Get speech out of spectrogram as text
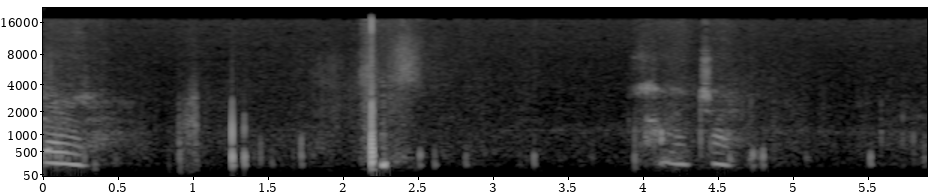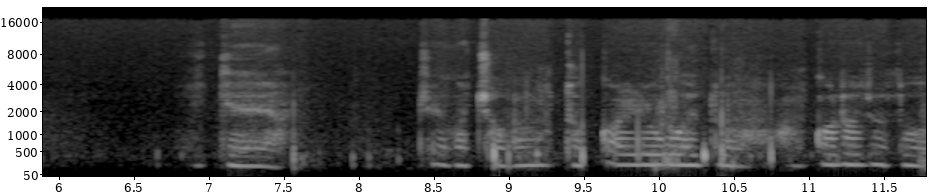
3절 3절 이게 제가 저번부터 깔려고 해도 안 깔아줘서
